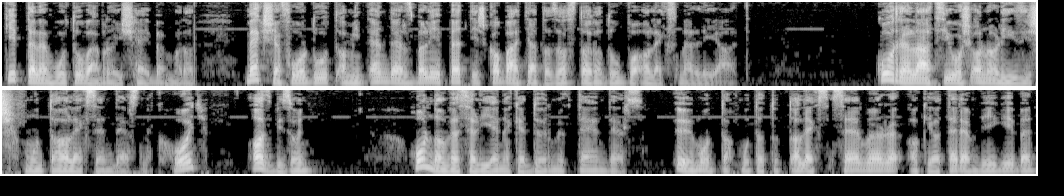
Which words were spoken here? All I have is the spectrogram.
Képtelen volt továbbra is helyben marad. Meg se fordult, amint Enders belépett, és kabátját az asztalra dobva Alex mellé állt. Korrelációs analízis, mondta Alex Endersnek. Hogy? Az bizony. Honnan veszel ilyeneket, dörmögte Enders. Ő mondta, mutatott Alex szerverre, aki a terem végében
